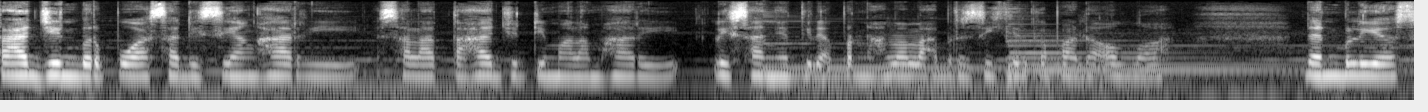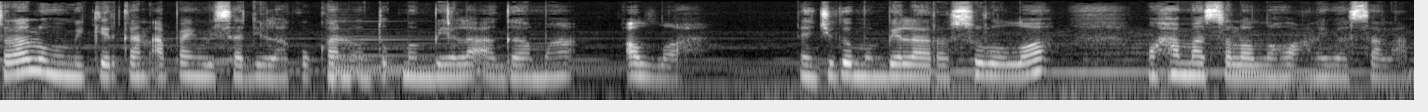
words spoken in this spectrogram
rajin berpuasa di siang hari, salat tahajud di malam hari, lisannya tidak pernah lelah berzikir kepada Allah, dan beliau selalu memikirkan apa yang bisa dilakukan untuk membela agama Allah dan juga membela Rasulullah Muhammad Sallallahu Alaihi Wasallam.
